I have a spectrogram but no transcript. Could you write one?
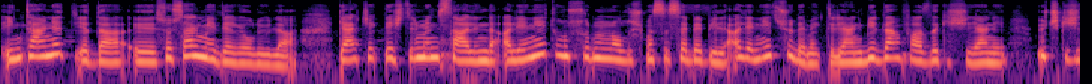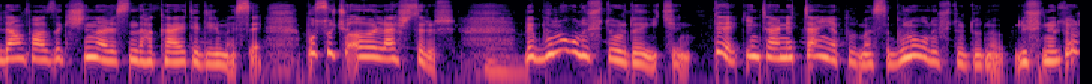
internet ya da e, sosyal medya yoluyla gerçekleştirmeniz halinde aleniyet unsurunun oluşması sebebiyle aleniyet şu demektir. Yani birden fazla kişi yani üç kişiden fazla kişinin arasında hakaret edilmesi. Bu suçu ağırlaştırır. Hmm. Ve bunu oluşturduğu için direkt internetten yapılması bunu oluşturduğunu düşünülür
